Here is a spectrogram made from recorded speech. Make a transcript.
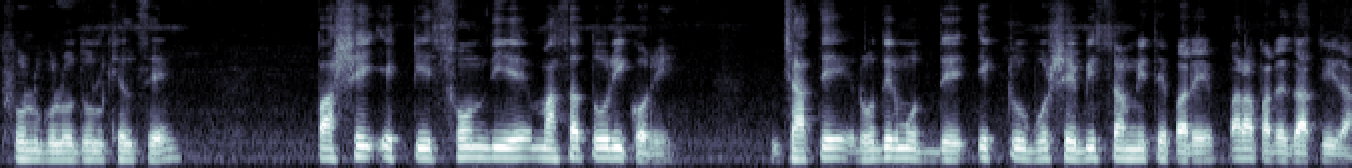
ফুলগুলো দুল খেলছে। পাশেই একটি সোন দিয়ে মাছা তৈরি করে, যাতে রোদের মধ্যে একটু বসে বিশ্রাম নিতে পারে পারাপারে যাত্রীরা।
